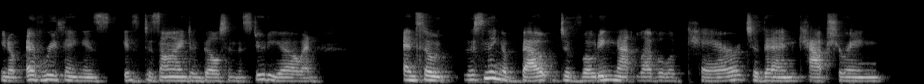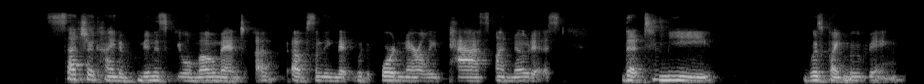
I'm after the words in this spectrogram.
you know everything is is designed and built in the studio and and so something about devoting that level of care to then capturing such a kind of minuscule moment of, of something that would ordinarily pass unnoticed that to me was quite moving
